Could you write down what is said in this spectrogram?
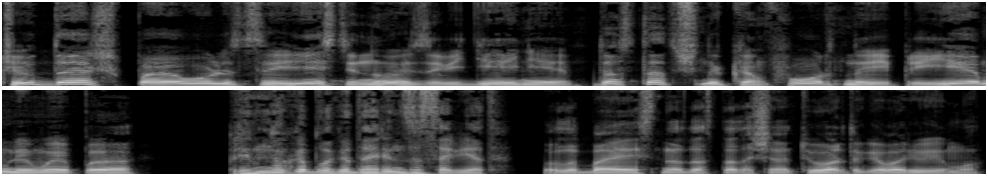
Чуть дальше по улице есть иное заведение, достаточно комфортное и приемлемое по... «Премного благодарен за совет», — улыбаясь, но достаточно твердо говорю ему.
